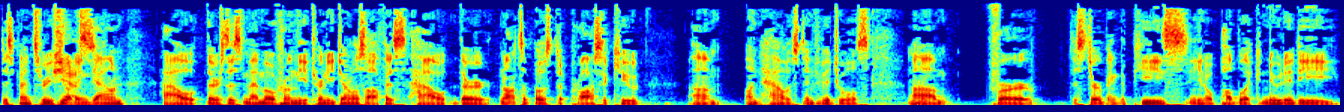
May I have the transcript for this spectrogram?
dispensary shutting yes. down how there's this memo from the attorney general's office how they're not supposed to prosecute um, unhoused individuals mm-hmm. um, for disturbing the peace, you know, public nudity,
